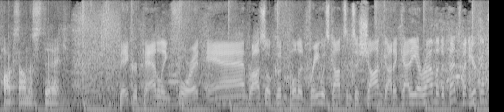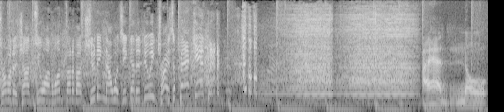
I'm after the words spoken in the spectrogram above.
puck's on the stick. Baker battling for it, and Rosso couldn't pull it free. Wisconsin's Ahcan got it. Got it around the defenseman. Here comes Roman Ahcan, two on one. Thought about shooting. Now what's he going to do? He tries a backhand. Back. I had no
